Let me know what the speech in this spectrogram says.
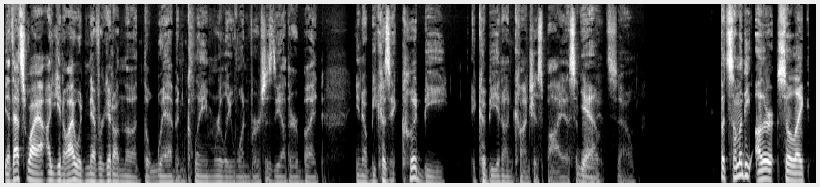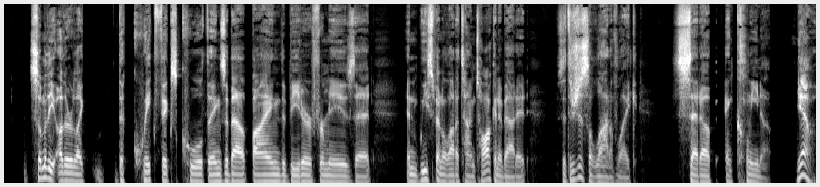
Yeah, that's why I, you know, I would never get on the the web and claim really one versus the other, but you know, because it could be, it could be an unconscious bias about Yeah. it. So But some of the other so like some of the other like the quick fix cool things about buying the beater for me is that and we spent a lot of time talking about it is that there's just a lot of like setup and cleanup. yeah, yeah,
